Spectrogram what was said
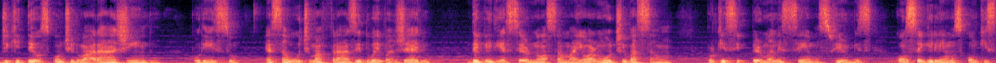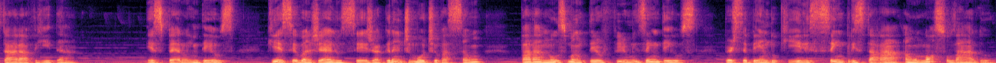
de que Deus continuará agindo. Por isso, essa última frase do Evangelho deveria ser nossa maior motivação, porque se permanecemos firmes, conseguiremos conquistar a vida. Espero em Deus que esse Evangelho seja a grande motivação para nos manter firmes em Deus, percebendo que Ele sempre estará ao nosso lado,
